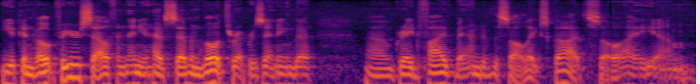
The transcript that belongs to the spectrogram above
you can vote for yourself, and then you have seven votes representing the um, grade five band of the Salt Lake Scots. So I, um,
